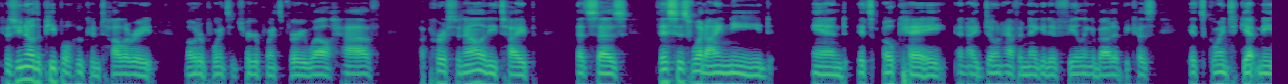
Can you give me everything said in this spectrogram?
because you know the people who can tolerate motor points and trigger points very well have a personality type that says this is what I need and it's okay and I don't have a negative feeling about it because it's going to get me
